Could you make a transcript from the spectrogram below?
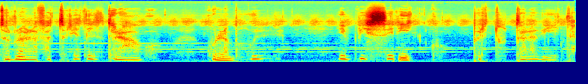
tornò alla fattoria del drago con la moglie e visse ricco per tutta la vita.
